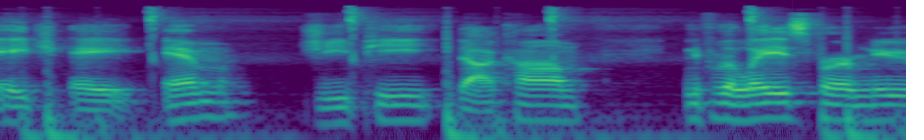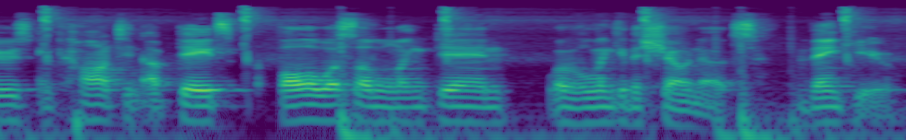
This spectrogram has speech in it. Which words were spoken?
H A M G P.com. And for the latest firm news and content updates, follow us on LinkedIn. We'll have a link in the show notes. Thank you.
